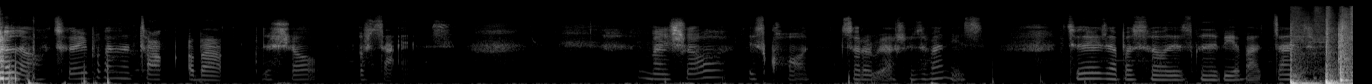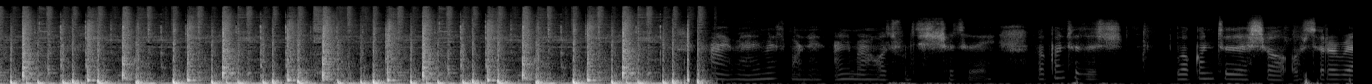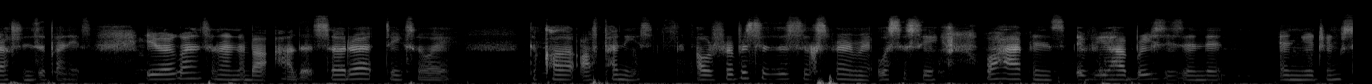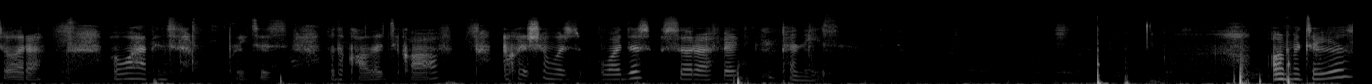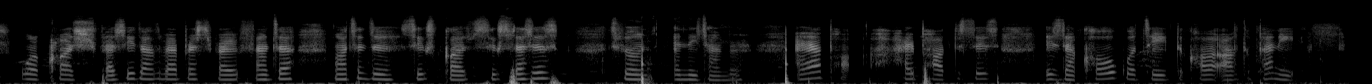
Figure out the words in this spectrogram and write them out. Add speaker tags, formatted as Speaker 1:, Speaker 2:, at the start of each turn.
Speaker 1: Hello, today we're going to talk about the show of science. My show is called Soda Reactions of Pennies. Today's episode is going to be about science. Hi, my name is Morgan. I'm your host for this show today. Welcome to this welcome to the show of Soda Reactions of Pennies. You are going to learn about how the soda takes away the color of pennies. Our purpose of this experiment was to see what happens if you have braces and then and you drink soda. But What happens happen to the braces? Will the color take off? Our question was, why does soda affect pennies? Our materials were crushed Pepsi, Dr. Pepper, Sprite, Fanta, Mountain Dew, six cups, six glasses, spoons, and a timer. Our hypo- hypothesis is that Coke will take the color off the penny,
